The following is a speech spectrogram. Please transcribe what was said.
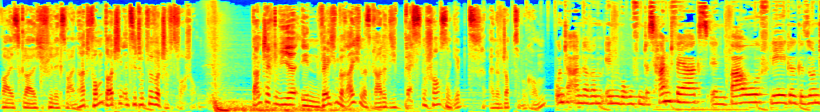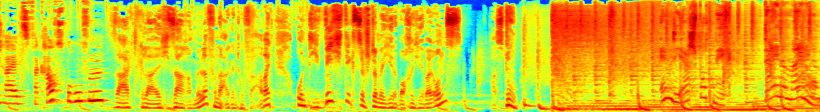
Weiß gleich Felix Weinhardt vom Deutschen Institut für Wirtschaftsforschung. Dann checken wir, in welchen Bereichen es gerade die besten Chancen gibt, einen Job zu bekommen. Unter anderem in Berufen des Handwerks, in Bau, Pflege, Gesundheits-, Verkaufsberufen. Sagt gleich Sarah Müller von der Agentur für Arbeit. Und die wichtigste Stimme jede Woche hier bei uns hast du. MDR Sputnik. Deine Meinung.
